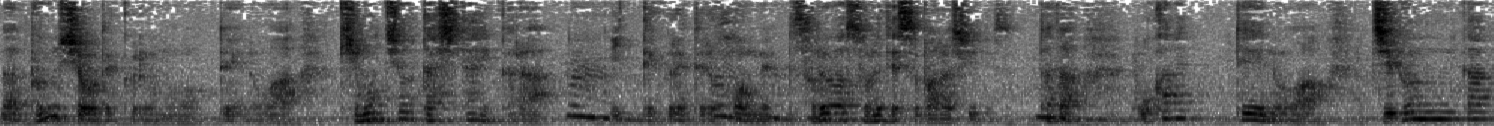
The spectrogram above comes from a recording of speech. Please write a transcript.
な文章で来るものっていうのは気持ちを出したいからうん。言ってくれてる本音うん。ってそれはそれで素晴らしいです。うん。ただお金っていうのは自分が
